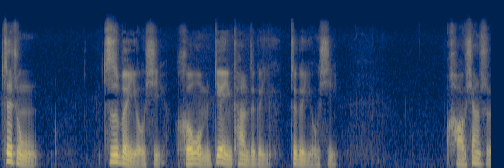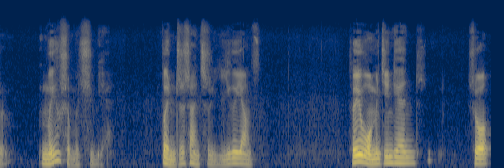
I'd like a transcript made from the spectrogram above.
这种资本游戏和我们电影看的这个。这个游戏好像是没有什么区别，本质上是一个样子。所以，我们今天说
